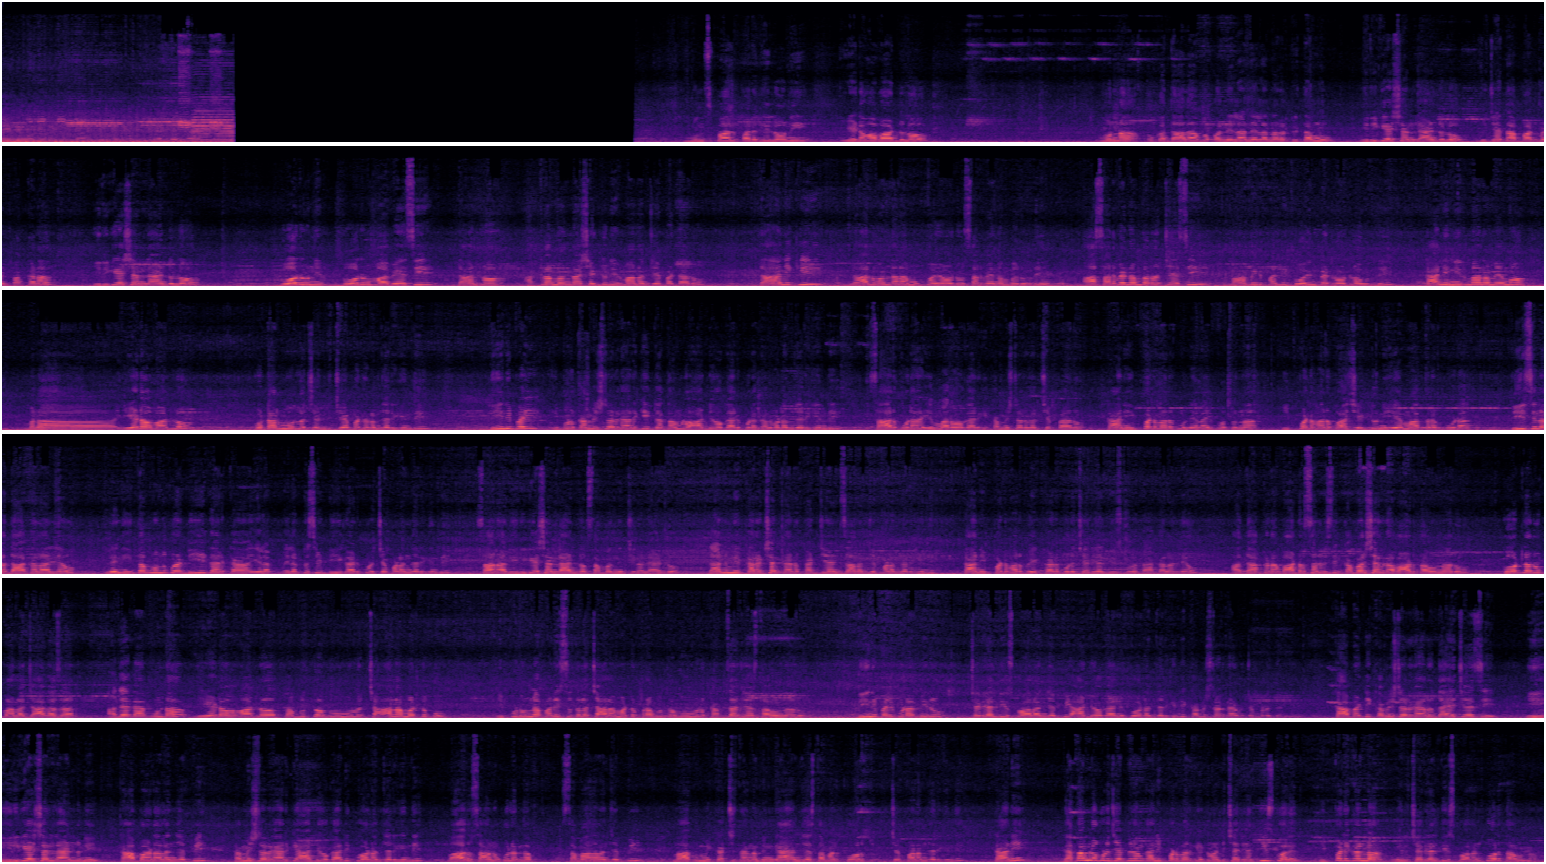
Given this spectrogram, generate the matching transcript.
Municipal municipal పరిధిలోని ఏడవ వార్డులో మొన్న ఒక దాదాపు ఒక నెల నెలన్నర క్రితము ఇరిగేషన్ ల్యాండ్లో విజేత అపార్ట్మెంట్ పక్కన ఇరిగేషన్ ల్యాండ్లో బోరు బోరు వేసి దాంట్లో అక్రమంగా షెడ్డు నిర్మాణం చేపట్టారు. దానికి నాలుగు వందల ముప్పై ఏడు సర్వే నంబర్ ఉంది. ఆ సర్వే నంబర్ వచ్చేసి మామిడిపల్లి గోవిందపేట రోడ్లో ఉంది. కానీ నిర్మాణం ఏమో మన ఏడవ వార్డులో కొటార్మూర్లో చే- చేపట్టడం జరిగింది. దీనిపై ఇప్పుడు కమిషనర్ గారికి గతంలో ఆర్డీఓ గారికి కూడా కలవడం జరిగింది. సార్ కూడా ఎంఆర్ఓ గారికి కమిషనర్ గారు చెప్పారు. కానీ ఇప్పటి వరకు నెల అయిపోతున్నా ఇప్పటి వరకు ఆ షెడ్యూని ఏమాత్రం కూడా తీసిన దాఖలాలు లేవు. నేను ఇంతకుముందు కూడా డిఈ గారి ఎలక్- ఎలక్ట్రిసిటీ డిఈ గారికి కూడా చెప్పడం జరిగింది. సార్ అది ఇరిగేషన్ ల్యాండ్కి సంబంధించిన ల్యాండ్ దాన్ని మీరు కరెక్షన్ కార్డు కట్ చేయండి సార్ అని చెప్పడం జరిగింది. కానీ ఇప్పటి వరకు ఎక్కడ కూడా చర్యలు తీసుకున్న దాఖలాలు లేవు. ఆ అక్కడ వాటర్ సర్వీసింగ్ కమర్షియల్గా వాడుతూ ఉన్నారు. కోట్ల రూపాయల జాగా సార్. అదే కాకుండా ఏడవ వార్డులో ప్రభుత్వ భూములు చాలా మట్టుకు ఇప్పుడున్న పరిస్థితుల్లో చాలా మట్టుకు ప్రభుత్వ భూములు కబ్జా చేస్తూ ఉన్నారు. దీనిపై కూడా మీరు చర్యలు తీసుకోవాలని చెప్పి ఆర్డీఓ గారిని కోరడం జరిగింది. కమిషనర్ గారు చెప్పడం జరిగింది. కాబట్టి కమిషనర్ గారు దయచేసి ఈ ఇరిగేషన్ ల్యాండ్ని కాపాడాలని చెప్పి కమిషనర్ గారికి ఆర్టీఓ గారికి కోరడం జరిగింది. వారు సానుకూలంగా సమాధానం చెప్పి మాకు మీకు ఖచ్చితంగా మీకు న్యాయం చేస్తామని కోరుతూ చెప్పడం జరిగింది. కానీ గతంలో కూడా చెప్పినాం కానీ ఇప్పటివరకు ఎటువంటి చర్యలు తీసుకోలేదు. ఇప్పటికన్నా మీరు చర్యలు తీసుకోవాలని కోరుతా ఉన్నాం.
